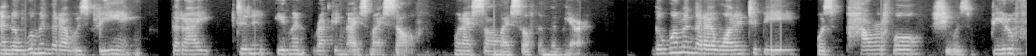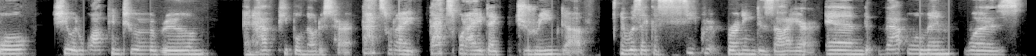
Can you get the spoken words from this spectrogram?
and the woman that I was being that I didn't even recognize myself when I saw myself in the mirror the woman that I wanted to be was powerful. She was beautiful. She would walk into a room and have people notice her. That's what I that's what I like dreamed of. It was like a secret burning desire. And that woman was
